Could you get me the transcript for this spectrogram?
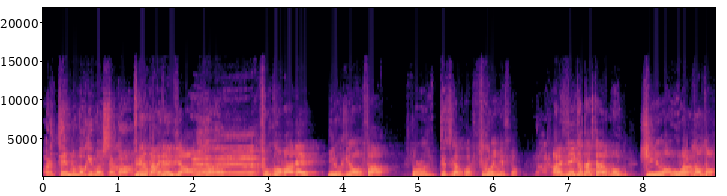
あれ全部負けましたか？全部負けてるんですよ、はそこまで猪木のさその哲学はすごいんですよ。あいつに勝たしたらもう新日本は終わるぞ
